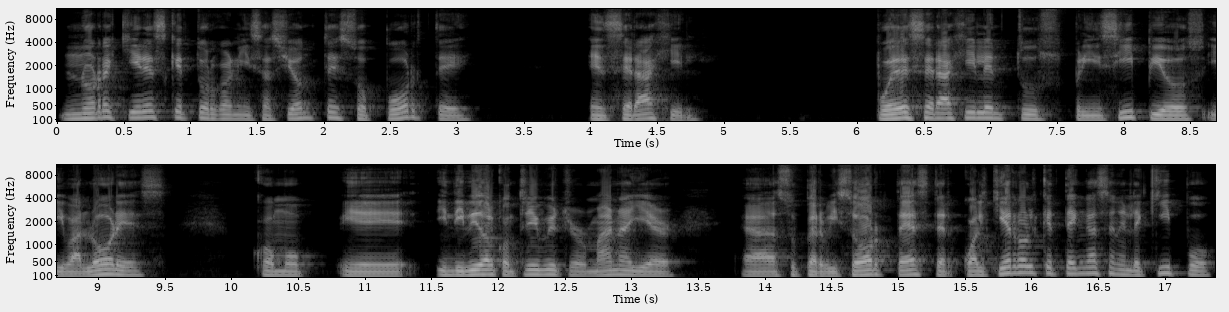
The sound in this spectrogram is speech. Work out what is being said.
no requieres que tu organización te soporte en ser ágil. Puedes ser ágil en tus principios y valores como eh, individual contributor, manager, uh, supervisor, tester, cualquier rol que tengas en el equipo,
